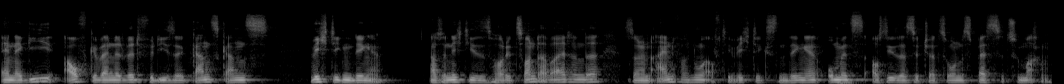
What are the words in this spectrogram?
Energie aufgewendet wird für diese ganz, ganz wichtigen Dinge. Also nicht dieses Horizonterweiternde, sondern einfach nur auf die wichtigsten Dinge, um jetzt aus dieser Situation das Beste zu machen.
